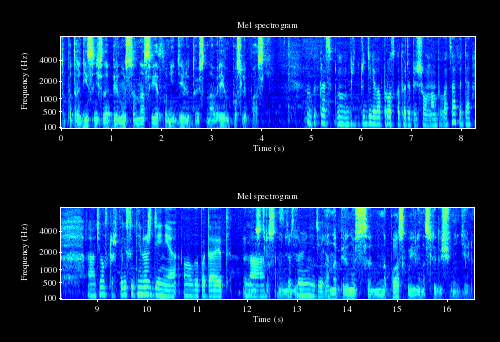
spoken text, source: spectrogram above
то по традиции они всегда переносятся на светлую неделю, то есть на время после Пасхи. Вы как раз предупредили вопрос, который пришел нам по WhatsApp. Да? А, человек спрашивает, а если день рождения э, выпадает на страстную, страстную неделю. неделю? Она переносится на Пасху или на следующую неделю.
